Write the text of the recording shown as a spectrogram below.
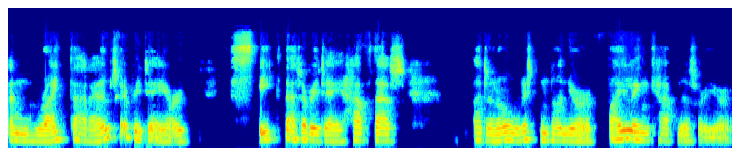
and write that out every day or speak that every day. Have that i don't know written on your filing cabinet or your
